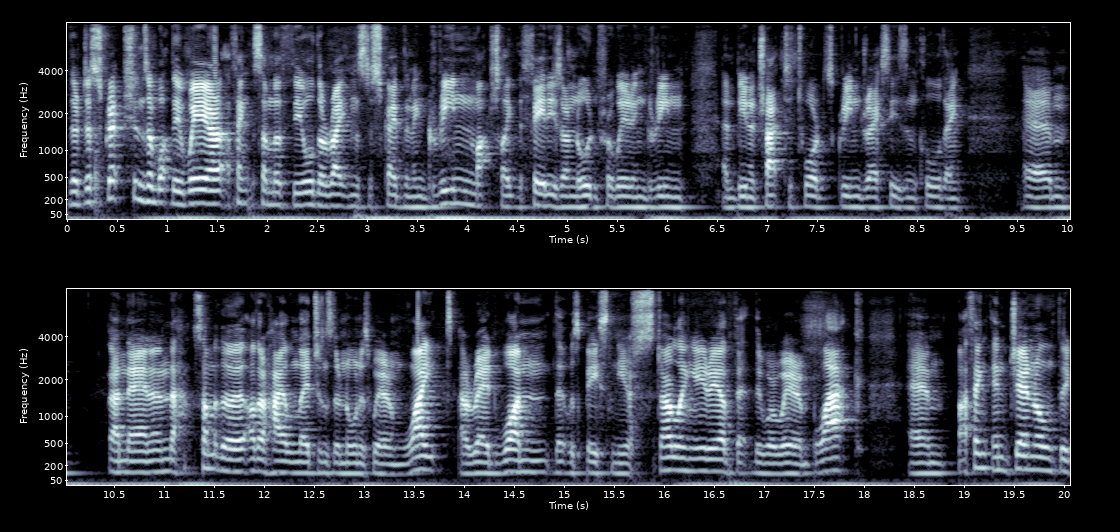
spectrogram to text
their descriptions and what they wear, I think some of the older writings describe them in green, much like the fairies are known for wearing green and being attracted towards green dresses and clothing. Um, and then in the, some of the other Highland legends, they're known as wearing white. I read one that was based near Stirling area that they were wearing black. Um, but I think in general they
